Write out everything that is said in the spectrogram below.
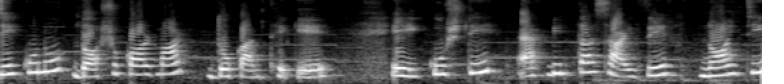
যে কোনো দশকর্মার দোকান থেকে। এই কুশটি এক বিত্তা সাইজের নয়টি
